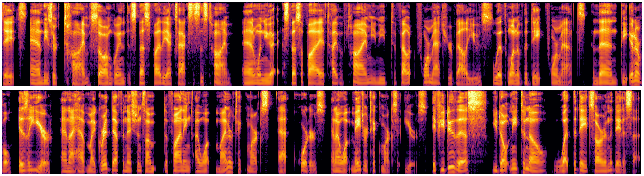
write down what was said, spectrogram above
dates, and these are time. So I'm going to specify the x-axis as time. And when you specify a type of time, you need to format your values with one of the date formats. And then the interval is a year. And I have my grid definitions. I'm defining I want minor tick marks at quarters, and I want major tick marks at years. If you do this, you don't need to know what the dates are in the data set.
